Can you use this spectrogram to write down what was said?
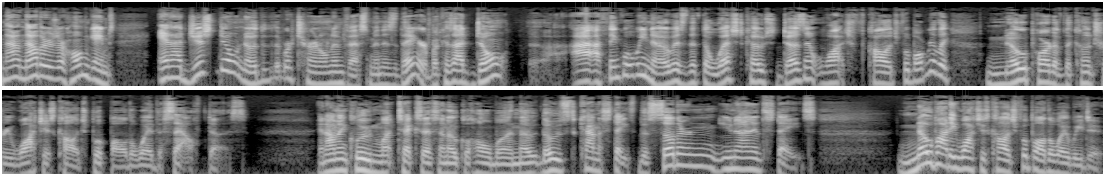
now now there's our home games. And I just don't know that the return on investment is there because I don't I, think what we know is that the West Coast doesn't watch college football. Really, no part of the country watches college football the way the South does. And I'm including like Texas and Oklahoma and those, those kind of states, the southern United States Nobody watches college football the way we do.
